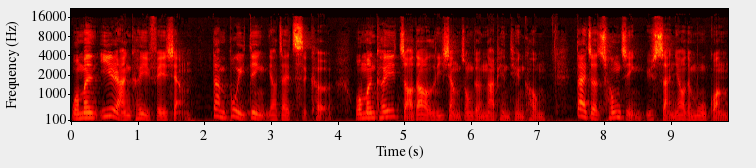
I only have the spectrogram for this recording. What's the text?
我们依然可以飞翔，但不一定要在此刻。我们可以找到理想中的那片天空，带着憧憬与闪耀的目光，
